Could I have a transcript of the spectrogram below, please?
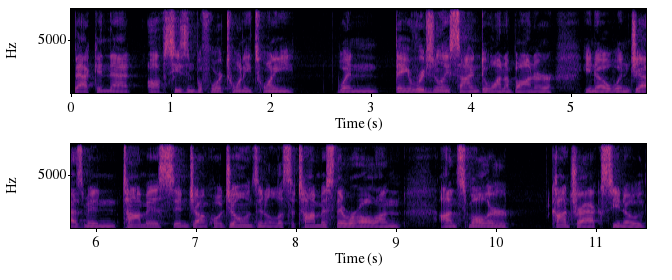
back in that offseason before 2020 when they originally signed DeWanna Bonner, you know, when Jasmine Thomas and Jonquel Jones and Alyssa Thomas, they were all on on smaller contracts, you know,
